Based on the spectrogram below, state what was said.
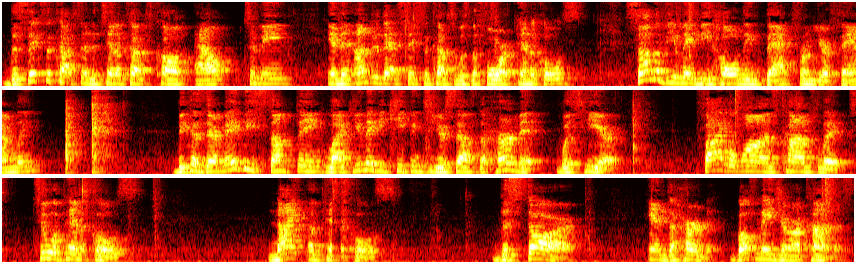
the Six of Cups and the Ten of Cups called out to me, and then under that Six of Cups was the Four of Pentacles. Some of you may be holding back from your family because there may be something like you may be keeping to yourself. The Hermit was here, Five of Wands conflict, Two of Pentacles, Knight of Pentacles, the Star, and the Hermit, both major arcanas.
